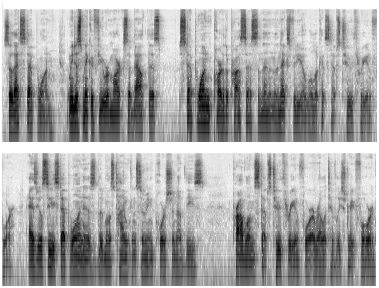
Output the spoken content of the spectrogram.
So that's step one. Let me just make a few remarks about this step one part of the process, and then in the next video we'll look at steps two, three, and four. As you'll see, step one is the most time-consuming portion of these problems. Steps two, three, and four are relatively straightforward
